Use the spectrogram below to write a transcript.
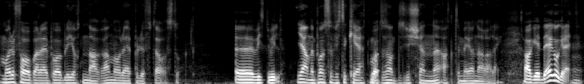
må du forberede deg på å bli gjort narr av når du er på lufta to. øh, hvis du vil. Gjerne på en sofistikert måte, sånn at du ikke skjønner at vi gjør narr av deg. Ok, det går greit. Mm.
